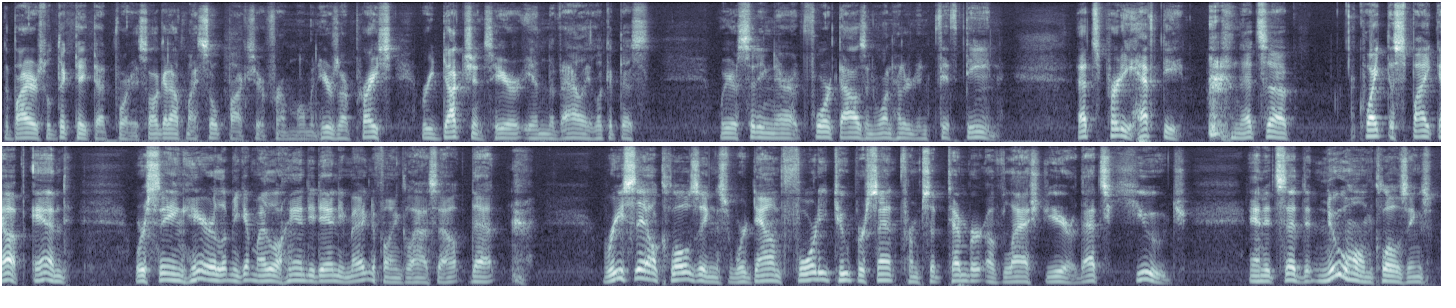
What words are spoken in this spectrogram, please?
The buyers will dictate that for you. So I'll get off my soapbox here for a moment. Here's our price reductions here in the valley. Look at this. We are sitting there at 4,115. That's pretty hefty. That's uh, quite the spike up. And we're seeing here, let me get my little handy dandy magnifying glass out, that resale closings were down 42% from September of last year. That's huge. And it said that new home closings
